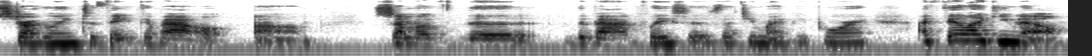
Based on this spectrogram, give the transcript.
struggling to think about um, some of the the bad places that you might be pouring, I feel like you know.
